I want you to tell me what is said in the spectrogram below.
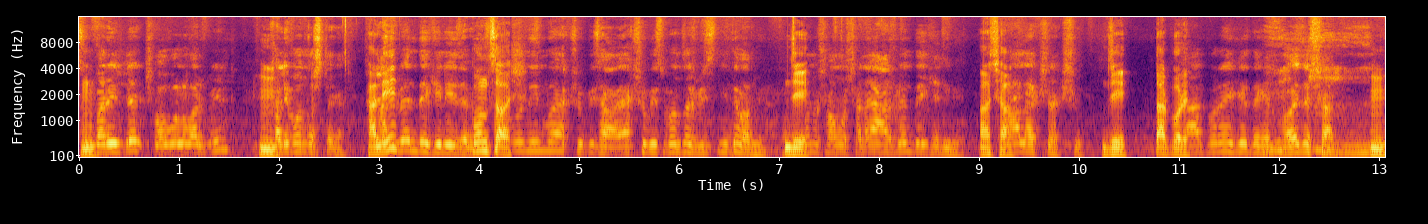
সুপার ইনটেক সব অল ওভার প্রিন্ট খালি পঞ্চাশ টাকা। খালি? আসবেন দেখে নিয়ে যাবেন। 50? সর্বনিম্ন একশো পিস হ্যাঁ একশো পিস পঞ্চাশ পিস নিতে পারবে জি। কোনো সমস্যা নাই আসবেন দেখে নিবে আচ্ছা। মাল একশো একশো। জি তারপরে? তারপরে দেখেন বয়েজের শার্ট হুম।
